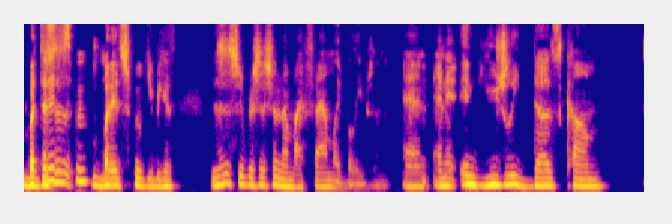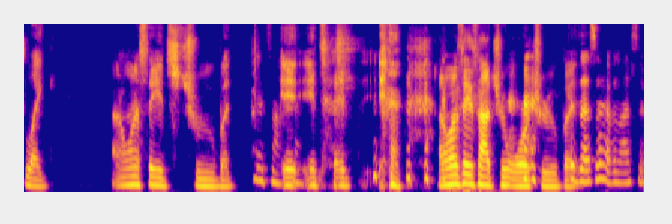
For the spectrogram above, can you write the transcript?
But But this it's is, spooky. but it's spooky because this is a superstition that my family believes in, and and it, it usually does come, like, I don't want to say it's true, but It's not. it it's it. I don't want to say it's not true or true, but that's what happened last time.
